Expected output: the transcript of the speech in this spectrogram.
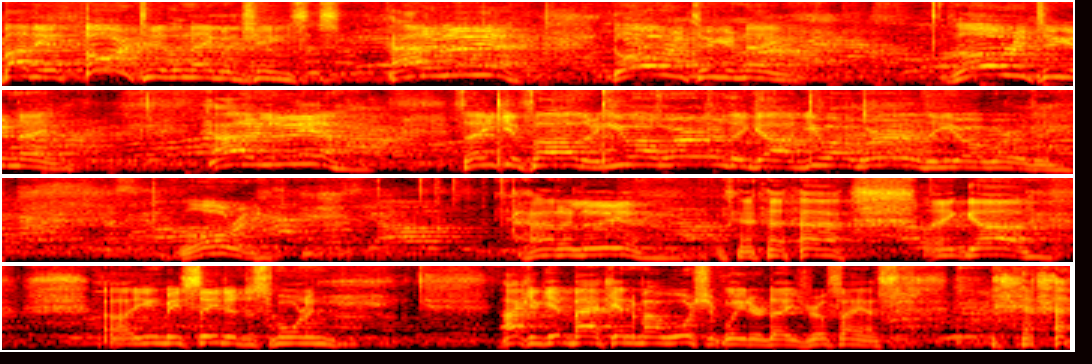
by the authority of the name of Jesus. Hallelujah. Glory to your name. Glory to your name. Hallelujah. Thank you, Father. You are worthy, God. You are worthy. You are worthy. Glory. Hallelujah. Thank God. Uh, you can be seated this morning. I could get back into my worship leader days real fast.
